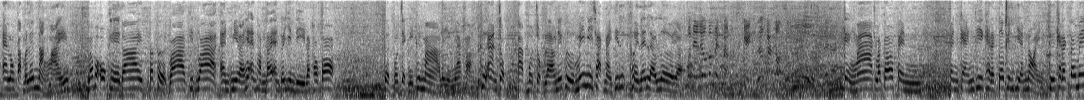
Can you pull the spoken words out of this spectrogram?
แอนลองกลับมาเล่นหนังไหมแล้วบอกโอเคได้ถ้าเกิดว่าคิดว่าแอนมีอะไรให้แอนทำได้แอนก็ยินดีแล้วเขาก็เกิดโปรเจกต์นี้ขึ้นมาอะไรอย่างเงี้ยค่ะ คืออ่านจบอ่านบทจบแล้วนี่คือไม่มีฉากไหนที่เคยเล่นแล้วเลยอะในเรื่องมันเป็นแบบเก่งเรื่องการต่อสู้เลยนะเก่งมากแล้วก็เป็นเป็นแก๊งที่คาแรคเตอร์เพี้ยนๆหน่อย คือคาแรคเตอร์ไม่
